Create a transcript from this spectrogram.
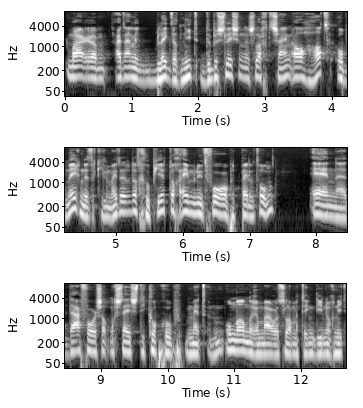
Maar um, uiteindelijk bleek dat niet de beslissende slag te zijn. Al had op 39 kilometer dat groepje toch één minuut voor op het peloton. En uh, daarvoor zat nog steeds die kopgroep met onder andere Maurits Lammerting... die nog niet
